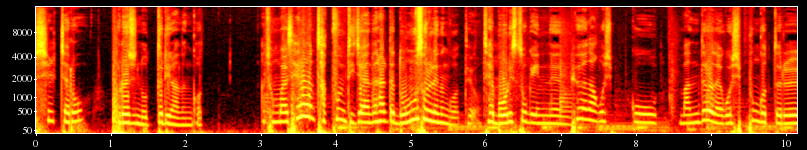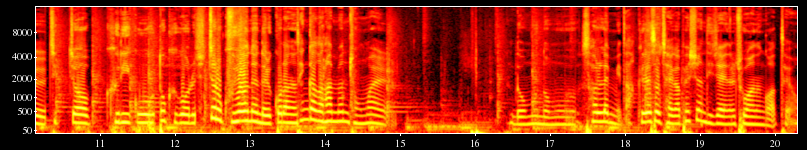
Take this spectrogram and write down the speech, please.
실제로 버려진 옷들이라는 것. 아, 정말 새로운 작품 디자인을 할 때 너무 설레는 것 같아요. 제 머릿속에 있는 표현하고 싶고 만들어내고 싶은 것들을 직접 그리고 또 그거를 실제로 구현해낼 거라는 생각을 하면 정말 너무너무 설렙니다. 그래서 제가 패션 디자인을 좋아하는 것 같아요.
